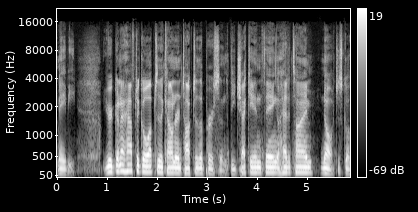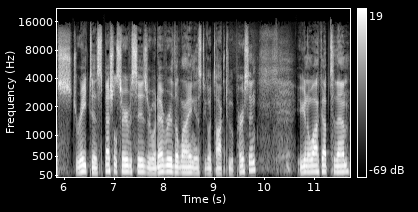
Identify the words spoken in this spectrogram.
maybe. you're going to have to go up to the counter and talk to the person. The check in thing ahead of time, no, just go straight to special services or whatever the line is to go talk to a person. You're going to walk up to them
